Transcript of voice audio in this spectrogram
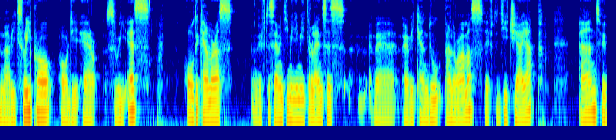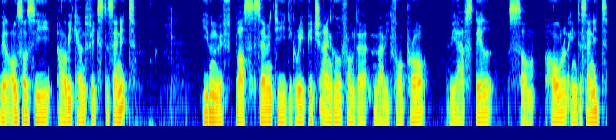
Mavic 3 Pro or the Air 3S. All the cameras with the 70mm lenses where, where we can do panoramas with the DJI app. And we will also see how we can fix the zenith even with plus 70 degree pitch angle from the Mavic 4 Pro, we have still some hole in the zenith,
